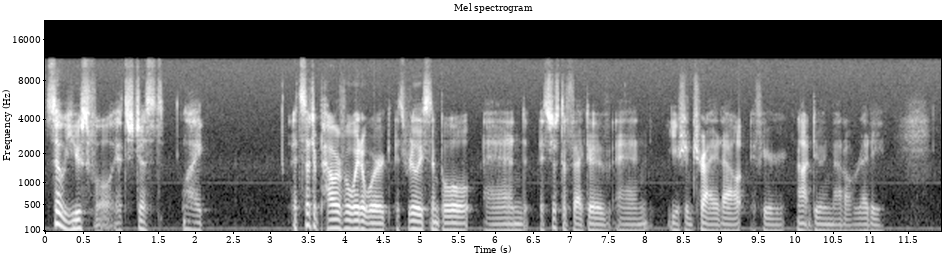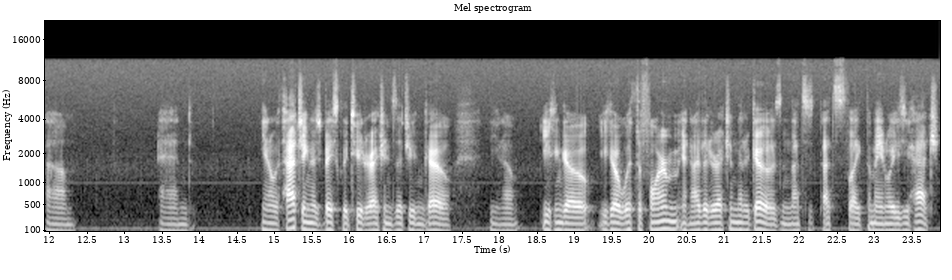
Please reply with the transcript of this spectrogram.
so useful. It's just like it's such a powerful way to work. It's really simple and it's just effective, and you should try it out if you're not doing that already. Um, and you know, with hatching, there's basically two directions that you can go. You know, you can go you go with the form in either direction that it goes, and that's that's like the main ways you hatch.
